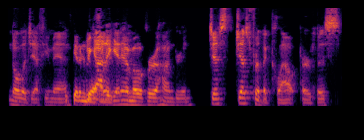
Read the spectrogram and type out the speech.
Nola Jeffy, man. Get him we got to get him over hundred, just just for the clout purpose.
